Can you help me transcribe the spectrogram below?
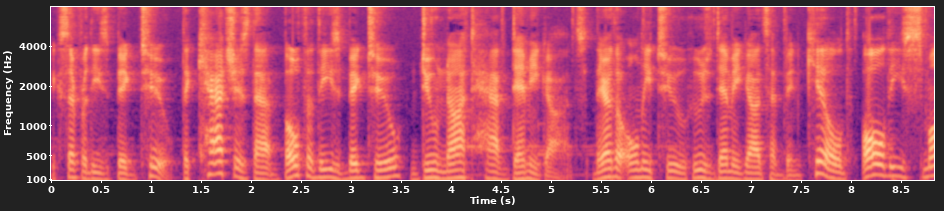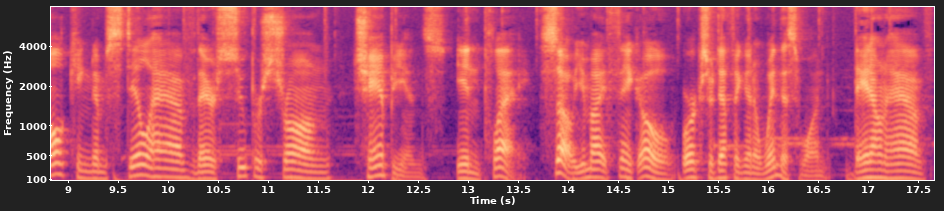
except for these big two. The catch is that both of these big two do not have demigods. They're the only two whose demigods have been killed. All these small kingdoms still have their super strong champions in play. So you might think, oh, orcs are definitely going to win this one. They don't have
